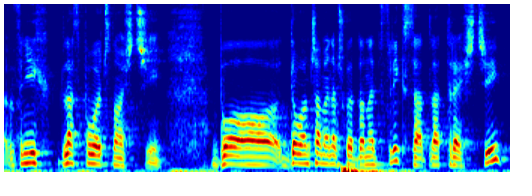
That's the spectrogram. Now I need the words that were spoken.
w nich dla społeczności, bo dołączamy na przykład do Netflixa dla treści,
